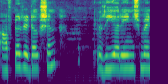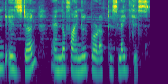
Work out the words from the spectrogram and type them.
after reduction rearrangement is done and the final product is like this.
